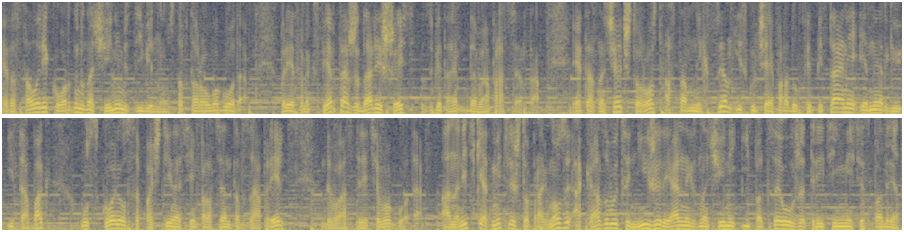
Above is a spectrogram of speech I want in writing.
Это стало рекордным значением с 1992 года. При этом эксперты ожидали 6,2%. Это означает, что рост основных цен, исключая продукты питания, энергию и табак, ускорился почти на 7% за апрель 2023 года. Аналитики отметили, что прогнозы оказываются ниже реальных значений ИПЦ уже третий месяц подряд.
